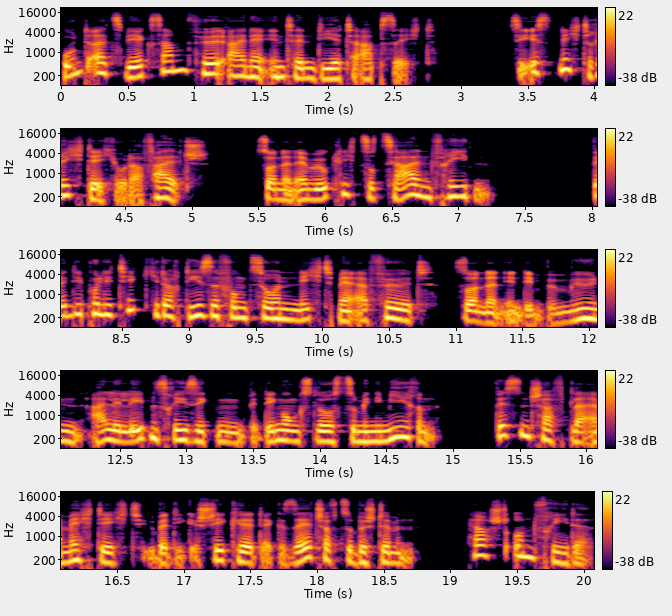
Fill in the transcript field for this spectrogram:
und als wirksam für eine intendierte Absicht. Sie ist nicht richtig oder falsch, sondern ermöglicht sozialen Frieden. Wenn die Politik jedoch diese Funktion nicht mehr erfüllt, sondern in dem Bemühen, alle Lebensrisiken bedingungslos zu minimieren, Wissenschaftler ermächtigt, über die Geschicke der Gesellschaft zu bestimmen, herrscht Unfriede.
